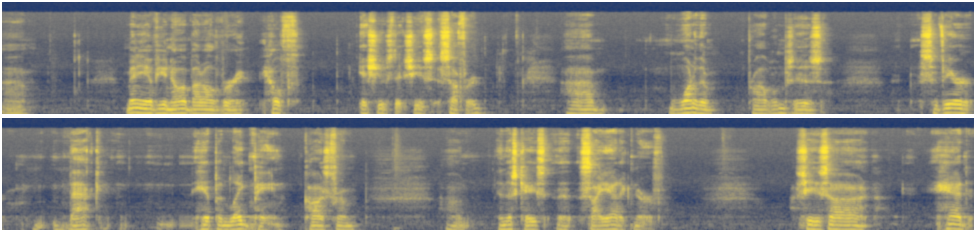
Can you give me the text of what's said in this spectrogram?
Uh, many of you know about all of her health issues that she's suffered. Um, one of the problems is severe back, hip, and leg pain caused from, um, in this case, the sciatic nerve. She's uh, had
